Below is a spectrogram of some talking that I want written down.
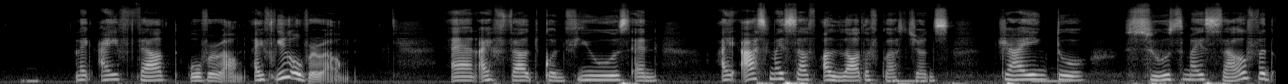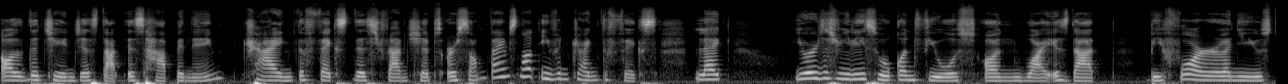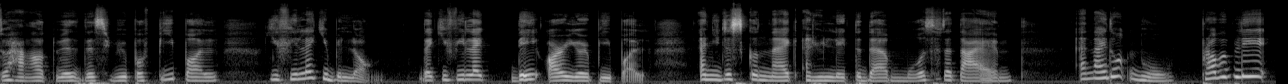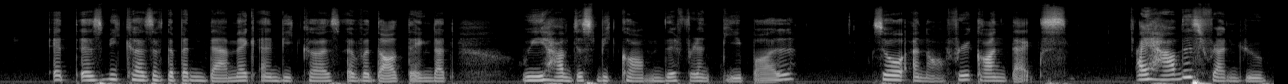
Like, I felt overwhelmed. I feel overwhelmed. And I felt confused, and I asked myself a lot of questions, trying to soothe myself with all the changes that is happening trying to fix these friendships or sometimes not even trying to fix like you're just really so confused on why is that before when you used to hang out with this group of people you feel like you belong like you feel like they are your people and you just connect and relate to them most of the time. And I don't know, probably it is because of the pandemic and because of adulting that we have just become different people. So, ano, for context, I have this friend group,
